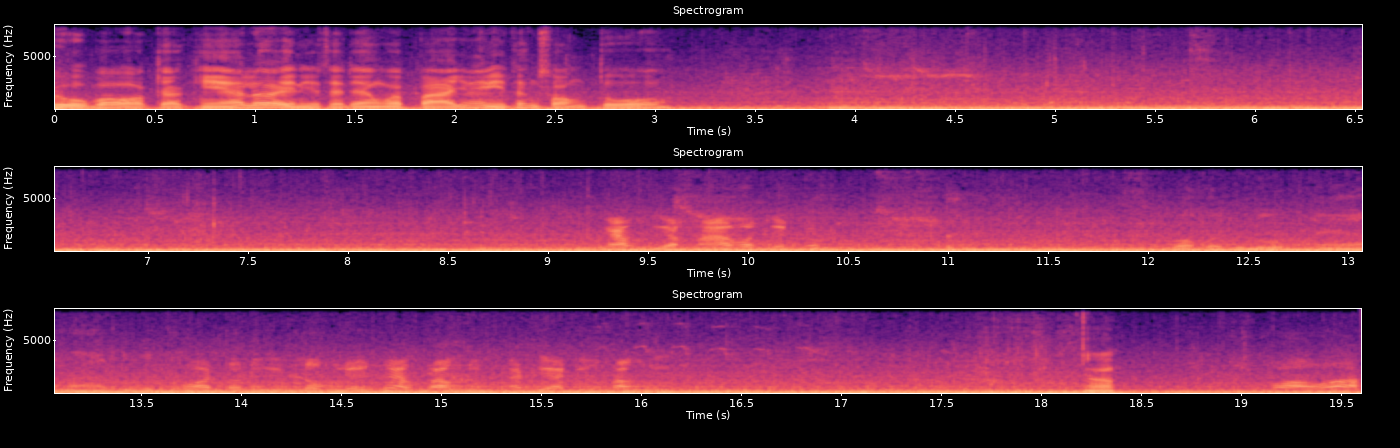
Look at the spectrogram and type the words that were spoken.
ดูบ่ออกจากแหเลยนี่แสดงว่าปลาอยู่ในนี่ทั้งสองตัวยางเหยียบหาว่าเห็นว่าเปิดลูกแน่นะที่เป็นพอตัวนี้หลง có phải cái luồng mà, tôi có tôi đi lũng lưỡi theo phong này, anh kia đi phong đi ờ. Wow quá.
